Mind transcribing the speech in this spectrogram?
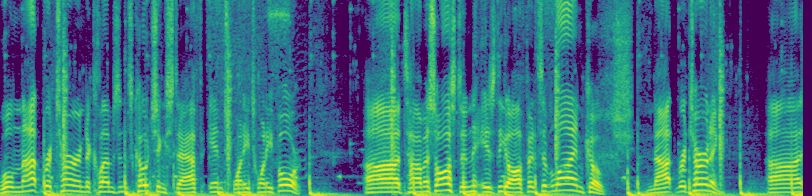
will not return to Clemson's coaching staff in 2024. Uh, Thomas Austin is the offensive line coach, not returning. Uh,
